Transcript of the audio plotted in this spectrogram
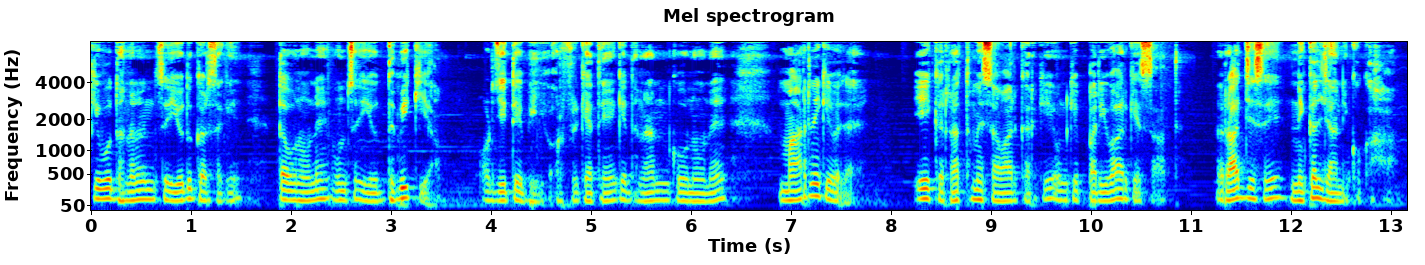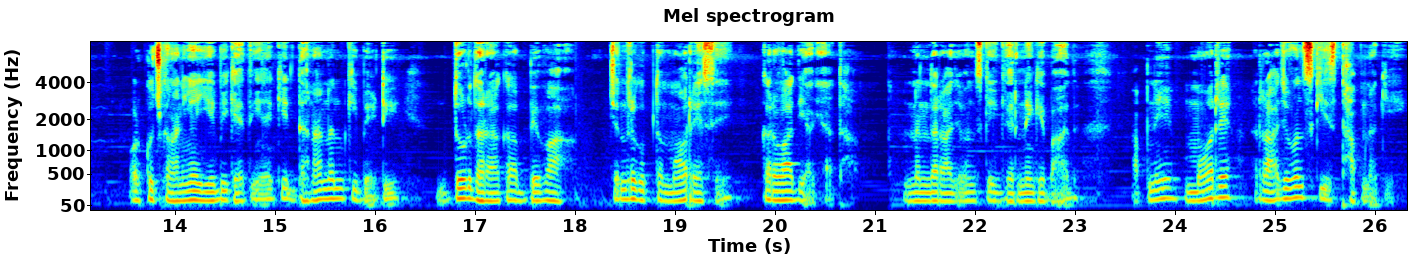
कि वो धनानंद से युद्ध कर सके, तब उन्होंने उनसे युद्ध भी किया और जीते भी। और फिर कहते हैं कि धनानंद को उन्होंने मारने के बजाय एक रथ में सवार करके उनके परिवार के साथ राज्य से निकल जाने को कहा। और कुछ कहानियाँ ये भी कहती हैं कि धनानंद की बेटी दुर्धरा का विवाह चंद्रगुप्त मौर्य से करवा दिया गया था। नंदा राजवंश के गिरने के बाद अपने मौर्य राजवंश की स्थापना की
